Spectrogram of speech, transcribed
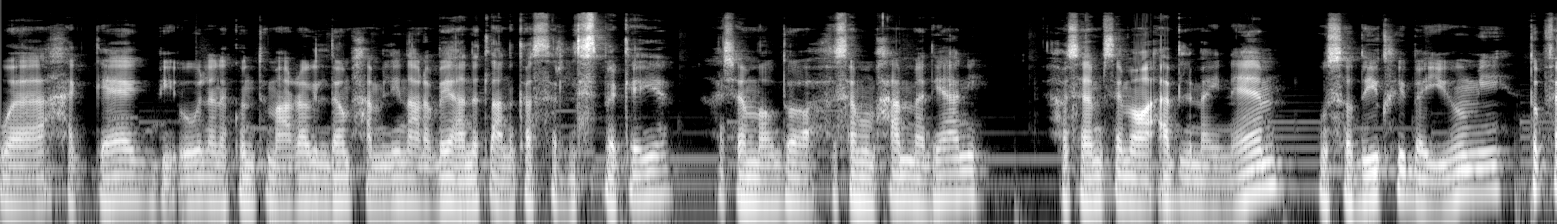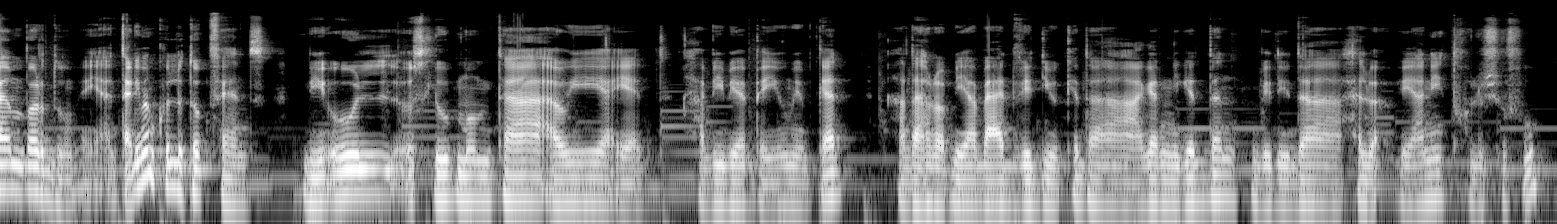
وحجاج بيقول أنا كنت مع الراجل ده ومحملين عربية هنطلع نكسر الاسباكيه عشان موضوع حسام ومحمد يعني. حسام سمعه قبل ما ينام وصديقي بيومي توب فان برضو يعني تقريبا كله توب فانز. بيقول أسلوب ممتع قوي يا اياد حبيبي يا بيومي بجد. هذا ربيع بعد فيديو كده عجبني جدا. الفيديو ده حلو قوي يعني ادخلوا شوفوه.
